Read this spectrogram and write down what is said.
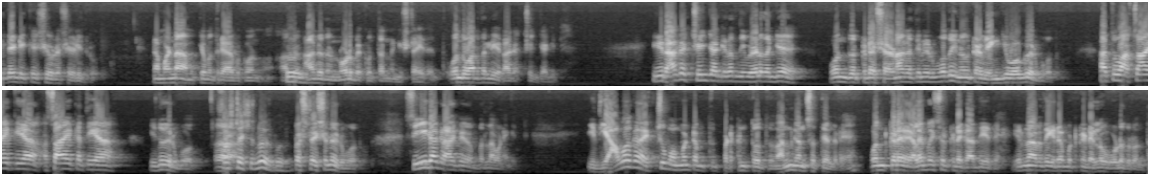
ಇದೇ ಡಿ ಕೆ ಶಿವರಾಜ್ ಹೇಳಿದ್ರು. ನಮ್ಮ ಅಣ್ಣ ಮುಖ್ಯಮಂತ್ರಿ ಆಗಬೇಕು ಆಗೋದನ್ನು ನೋಡಬೇಕು ಅಂತ ನನಗೆ ಇಷ್ಟ ಇದೆ ಅಂತ. ಒಂದು ವಾರದಲ್ಲಿ ರಾಗ ಚೇಂಜ್ ಆಗಿದೆ. ಈ ರಾಗ ಚೇಂಜ್ ಆಗಿರೋದು ನೀವು ಹೇಳ್ದಂಗೆ ಒಂದು ಕಡೆ ಶರಣಾಗತಿನೂ ಇರ್ಬೋದು ಇನ್ನೊಂದು ಕಡೆ ವ್ಯಂಗ್ಯವಾಗೂ ಇರ್ಬೋದು. ಅಥವಾ ಅಸಹಾಯಕೆಯ ಅಸಹಾಯಕತೆಯ ಇದು ಇರ್ಬೋದು. ಫ್ರಸ್ಟ್ರೇಷನ್ ಇರ್ಬೋದು. ಫ್ರಸ್ಟ್ರೇಷನ್ ಇರ್ಬೋದು. ಸೊ ಈಗ ಗ್ರಾಹಕ ಬದಲಾವಣೆ ಆಗಿದೆ ಇದು ಯಾವಾಗ ಹೆಚ್ಚು ಮೊಮೆಂಟಮ್ ಪಡ್ಕೊಂತು ಅಂತ ನನ್ಗನ್ಸುತ್ತೆ ಅಂದರೆ ಒಂದು ಕಡೆ ಹಳೆ ಮೈಸೂರು ಕಡೆ ಗಾದೆ ಇದೆ. ಇರ್ನಾರದೆ ಇರೋ ಬಿಟ್ಕೊಂಡು ಎಲ್ಲೋ ಓಡಿದ್ರು ಅಂತ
